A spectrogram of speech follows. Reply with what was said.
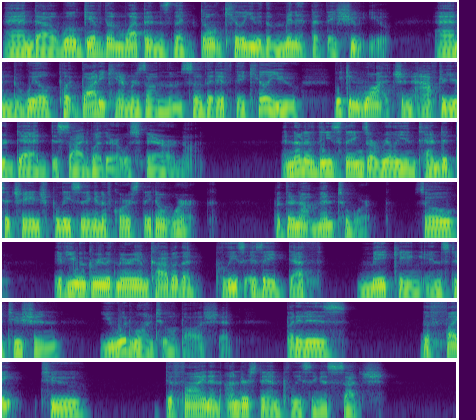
And uh, we'll give them weapons that don't kill you the minute that they shoot you. And we'll put body cameras on them so that if they kill you, we can watch and after you're dead decide whether it was fair or not. And none of these things are really intended to change policing, and of course, they don't work. But they're not meant to work. So if you agree with Mariame Kaba that police is a death making institution, you would want to abolish it. But it is the fight to define and understand policing as such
